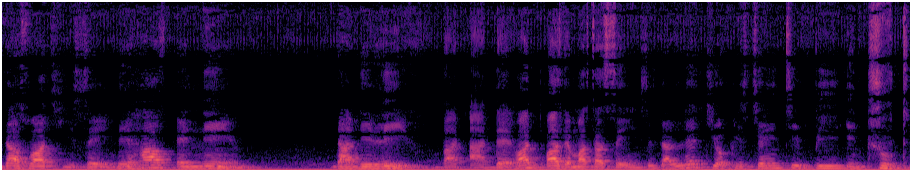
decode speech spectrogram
That's what he's saying. They have a name that they live, but are dead. What, what's the master saying? He says that let your Christianity be in truth.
